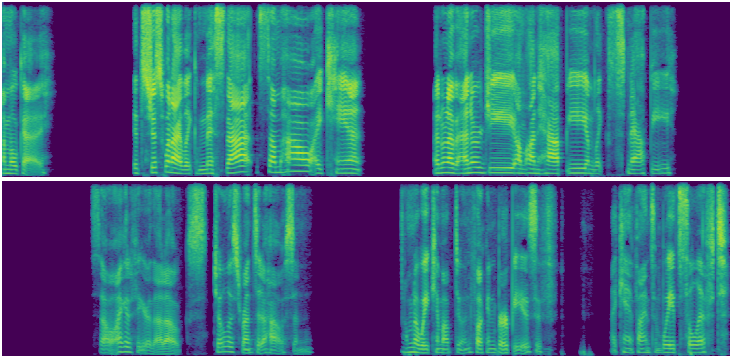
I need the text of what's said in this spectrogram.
i'm okay It's just when I like miss that somehow, I can't. I don't have energy. I'm unhappy. I'm like snappy. So I got to figure that out. 'cause Jolis rented a house and I'm going to wake him up doing fucking burpees if I can't find some weights to lift.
